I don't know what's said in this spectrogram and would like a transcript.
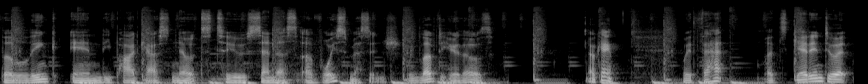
the link in the podcast notes to send us a voice message. We'd love to hear those. Okay, with that, let's get into it.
